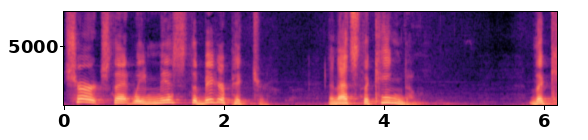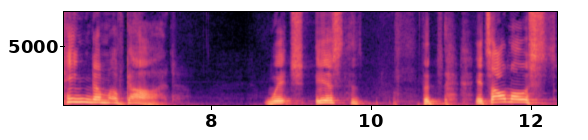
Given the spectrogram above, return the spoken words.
church that we miss the bigger picture, and that's the kingdom. The kingdom of God, which is the, the it's almost,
